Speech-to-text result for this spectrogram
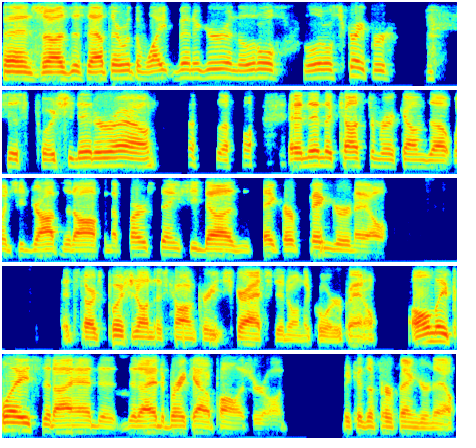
And so I was just out there with the white vinegar and the little the little scraper, just pushing it around. so, and then the customer comes up when she drops it off, and the first thing she does is take her fingernail and starts pushing on this concrete, scratched it on the quarter panel. Only place that I had to that I had to break out a polisher on because of her fingernail.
